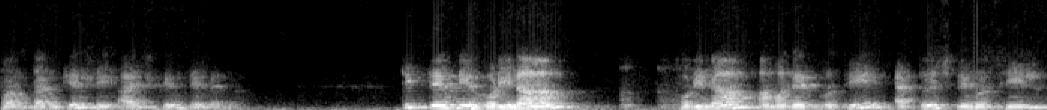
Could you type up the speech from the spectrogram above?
সন্তানকে সেই আইসক্রিম দেবে না। ঠিক তেমনি হরিনাম হরিনাম আমাদের প্রতি এতই স্নেহশীল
